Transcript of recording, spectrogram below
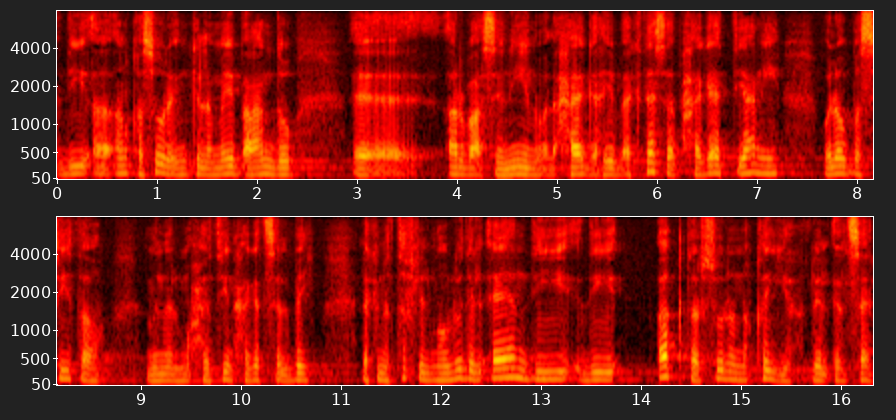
دي أنقى صورة يمكن لما يبقى عنده أربع سنين ولا حاجة هيبقى اكتسب حاجات يعني ولو بسيطة من المحيطين حاجات سلبية لكن الطفل المولود الآن دي دي أكتر صورة نقية للإنسان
